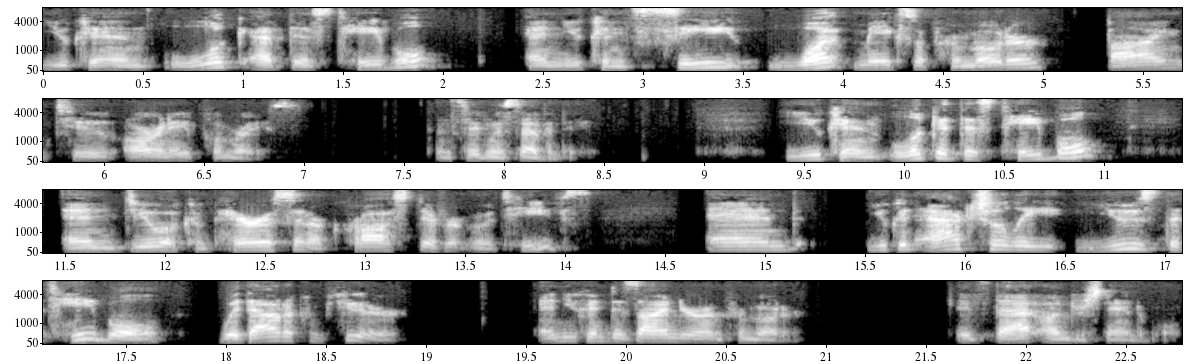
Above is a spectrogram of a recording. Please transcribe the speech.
You can look at this table and you can see what makes a promoter bind to RNA polymerase and sigma 70. You can look at this table and do a comparison across different motifs, and you can actually use the table without a computer and you can design your own promoter. It's that understandable.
